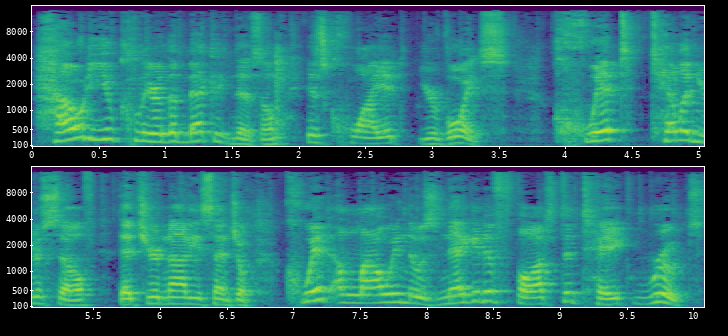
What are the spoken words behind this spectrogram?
How do you clear the mechanism is quiet your voice. Quit telling yourself that you're not essential. Quit allowing those negative thoughts to take root.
